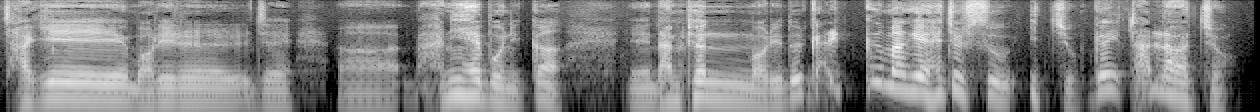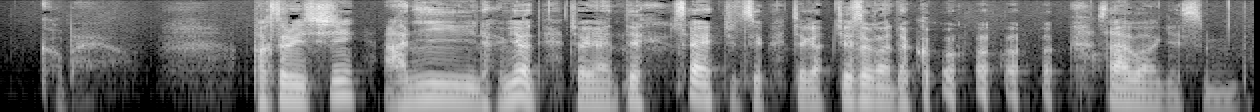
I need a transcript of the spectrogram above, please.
자기 머리를 이제 어 많이 해 보니까 예, 남편 머리도 깔끔하게 해줄 수 있죠. 그러니까 잘 나왔죠. 그거 봐요. 박선희 씨 아니라면 저희한테 사연 주세요. 제가 죄송하다고 사과하겠습니다.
